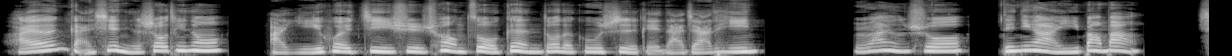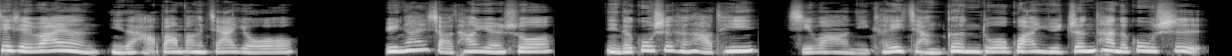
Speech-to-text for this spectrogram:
怀恩感谢你的收听哦，阿姨会继续创作更多的故事给大家听。Ryan 说丁丁阿姨棒棒，谢谢 Ryan，你的好棒棒，加油哦。云安小汤圆说：“你的故事很好听，希望你可以讲更多关于侦探的故事。”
